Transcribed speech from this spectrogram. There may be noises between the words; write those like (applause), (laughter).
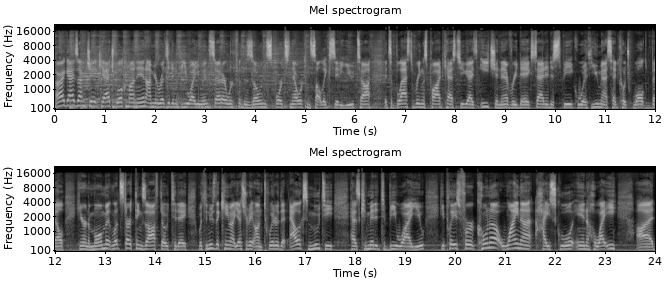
All right, guys, I'm Jake Hatch. Welcome on in. I'm your resident BYU insider. I work for the Zone Sports Network in Salt Lake City, Utah. It's a blast to bring this podcast to you guys each and every day. Excited to speak with UMass head coach Walt Bell here in a moment. Let's start things off, though, today with the news that came out yesterday on Twitter that Alex Muti has committed to BYU. He plays for Konawaena High School in Hawaii, uh,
